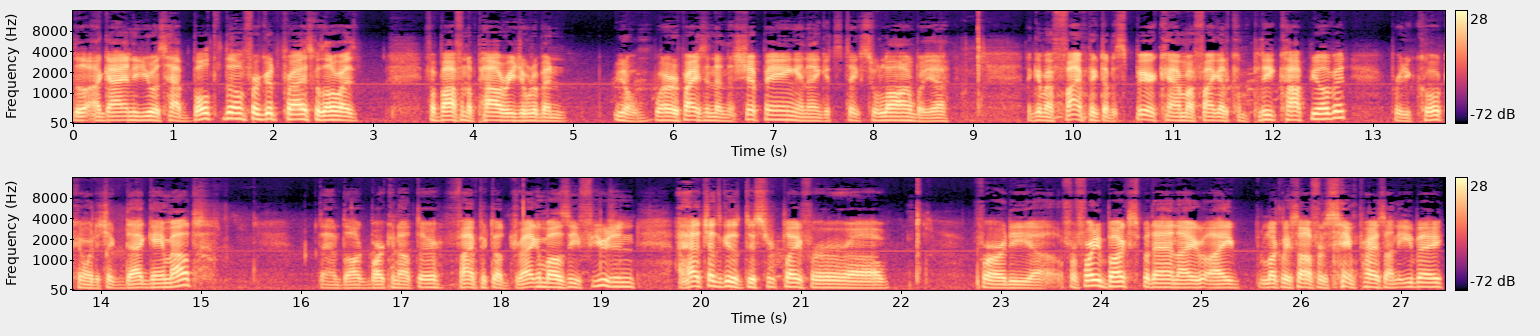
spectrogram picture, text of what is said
the a guy in the U.S. had both of them for a good price because otherwise, if I bought from the PAL region, it would have been you know whatever price and then the shipping and then it gets takes too long. But yeah, I get my fine picked up a spirit camera. I finally got a complete copy of it. Pretty cool. Can't wait to check that game out. Damn dog barking out there. Fine picked up Dragon Ball Z Fusion. I had a chance to get a district play for. Uh, for the uh, for 40 bucks but then I, I luckily saw it for the same price on ebay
